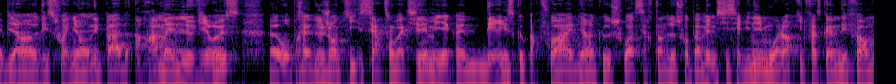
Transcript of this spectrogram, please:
eh bien des soignants en EHPAD ramènent le virus euh, auprès de gens qui certes sont vaccinés, mais il y a quand même des risques parfois, eh bien que soit certains ne le soient pas, même si c'est minime, ou alors qu'ils fassent quand même des formes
